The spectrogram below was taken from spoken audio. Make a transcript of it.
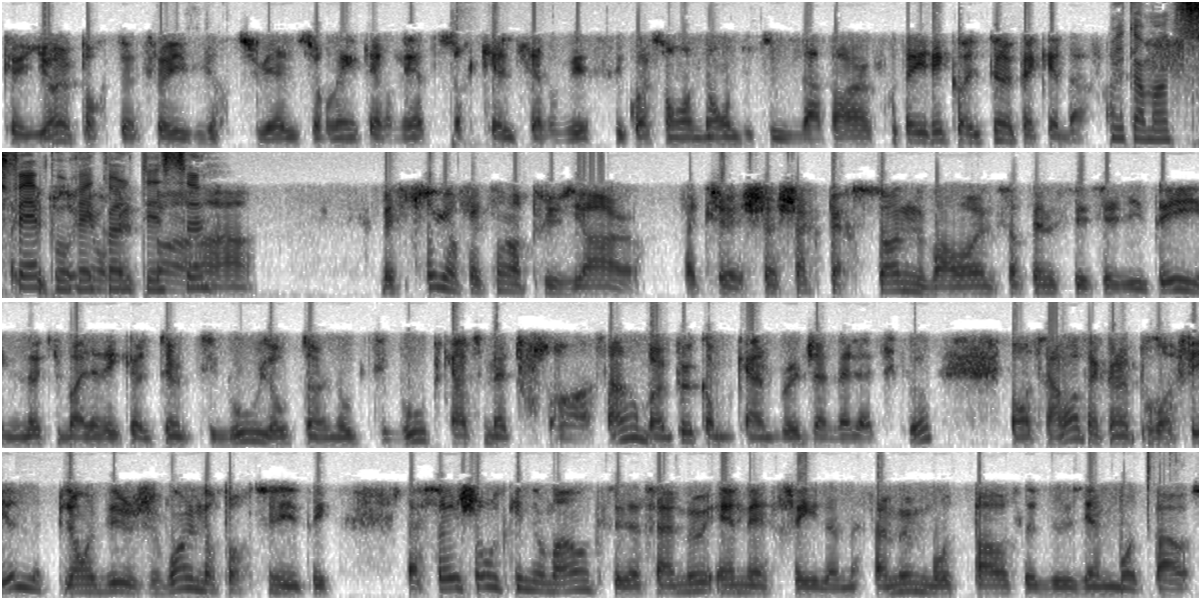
qu'il y a un portefeuille virtuel sur l'Internet, sur quel service, c'est quoi son nom d'utilisateur. Faut que tu récolter un paquet d'affaires. Mais comment tu fais pour récolter ça? Ben, c'est sûr qu'ils ont fait ça en plusieurs. Fait que chaque personne va avoir une certaine spécialité. Il y en a qui va aller récolter un petit bout, l'autre un autre petit bout. Puis quand tu mets tout ça ensemble, un peu comme Cambridge Analytica, on se ramasse avec un profil, puis on dit, je vois une opportunité. La seule chose qui nous manque, c'est le fameux MFA, le fameux mot de passe, le deuxième mot de passe.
